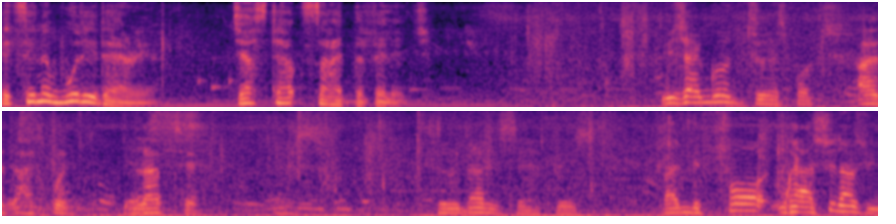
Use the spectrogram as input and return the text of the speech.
It's in a wooded area, just outside the village. We shall go to the spot. I, I would love to. So that is a place. But before, well, as soon as we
